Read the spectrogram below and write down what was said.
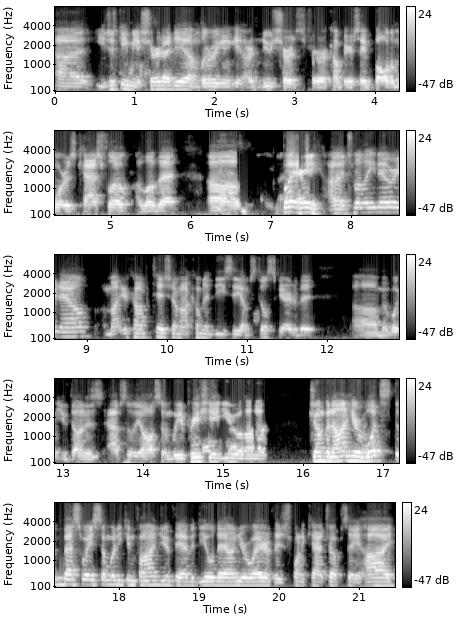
uh, you just gave me a shirt idea. I'm literally gonna get our new shirts for our company. Or say Baltimore is cash flow. I love that. Um, but hey, I just want to let you know right now, I'm not your competition. I'm not coming to DC. I'm still scared of it. Um, and what you've done is absolutely awesome. We appreciate you uh, jumping on here. What's the best way somebody can find you if they have a deal down your way, or if they just want to catch up, say hi?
